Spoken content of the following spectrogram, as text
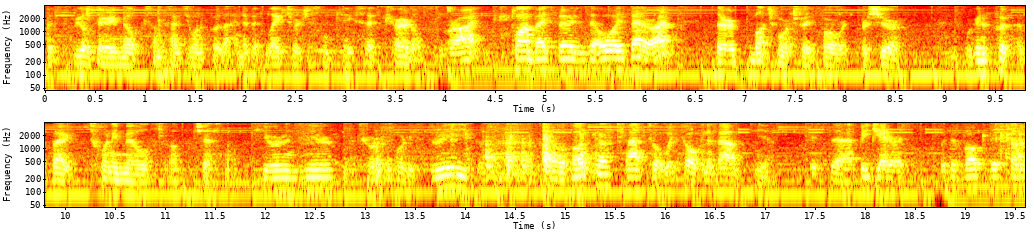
with real dairy milk. Sometimes you want to put that in a bit later, just in case it curdles. Right. Plant-based versions are always better, right? They're much more straightforward, for sure. We're going to put about 20 mils of the chestnut liqueur in here. Licor 43, vanilla vodka. That's what we're talking about. Yeah, Just uh, be generous with the vodka this time,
